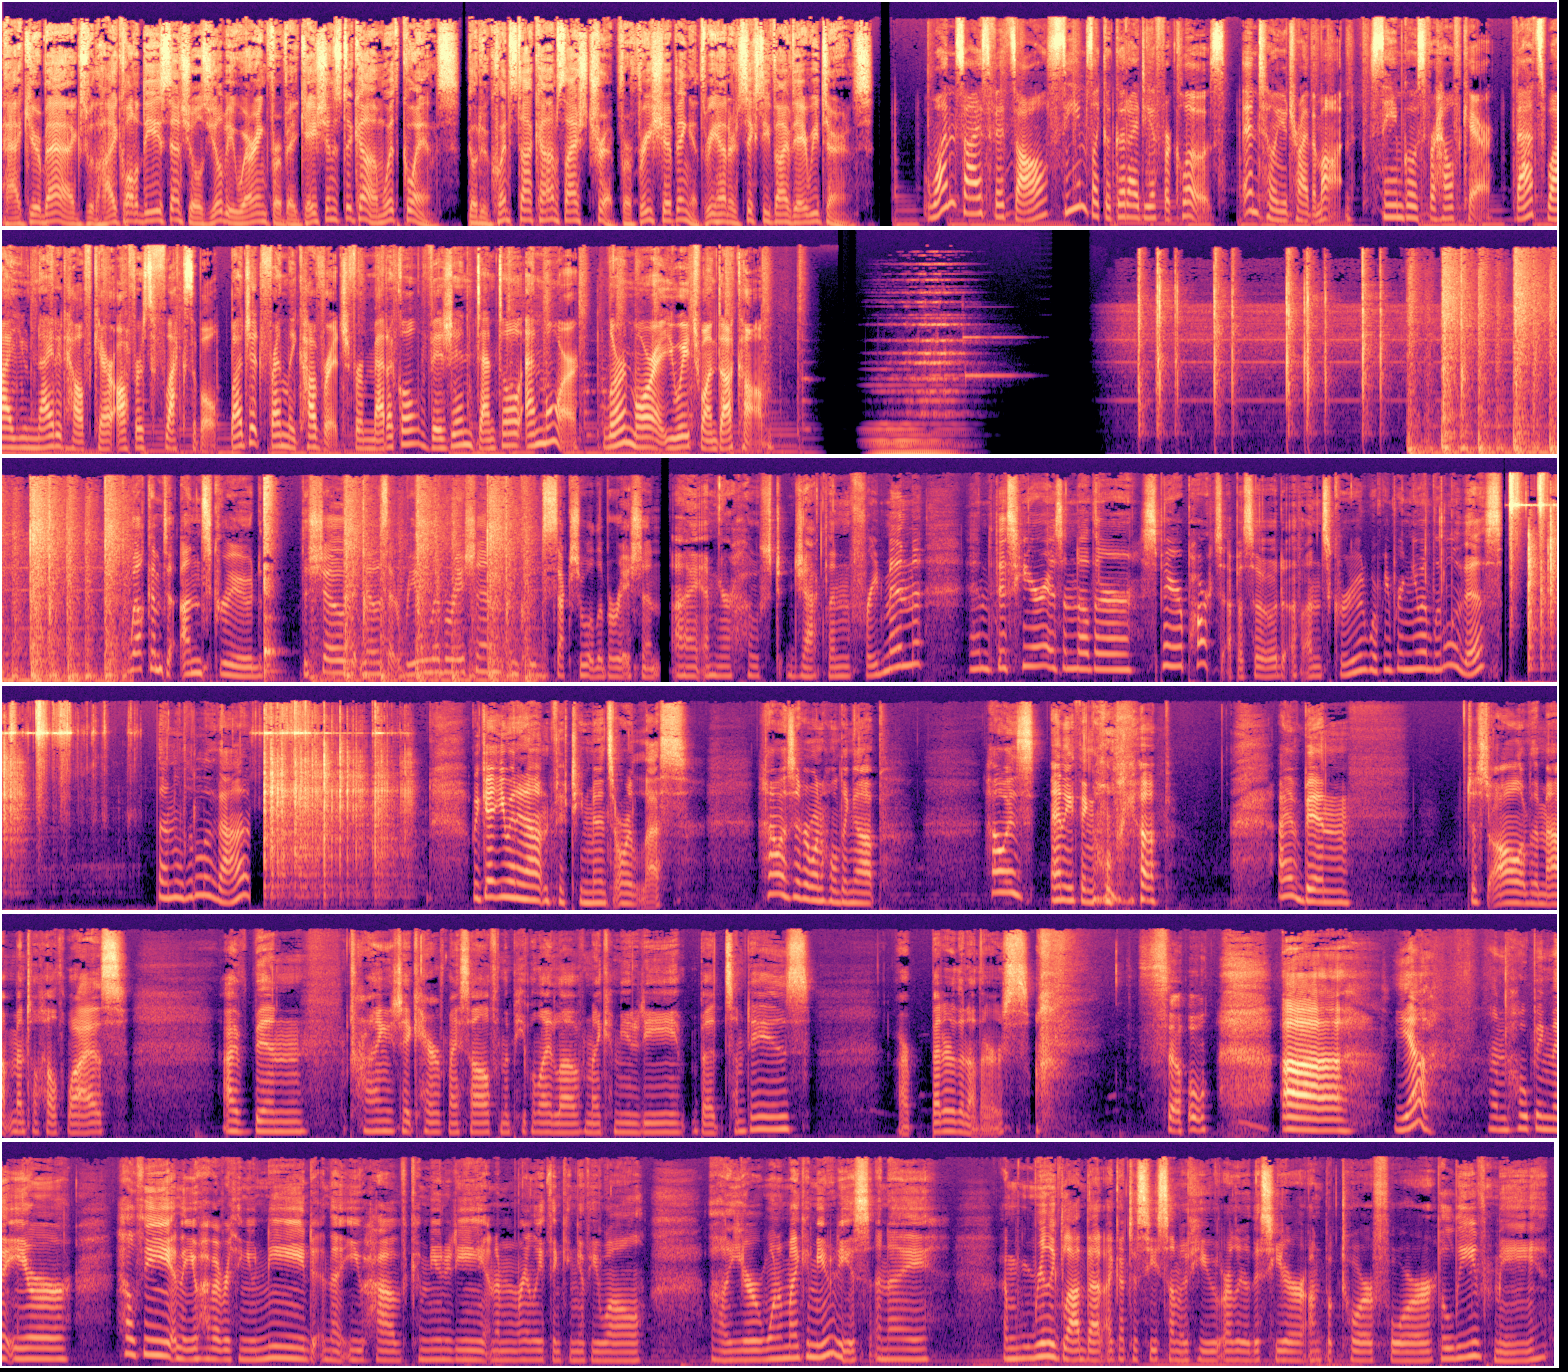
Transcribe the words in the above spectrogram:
Pack your bags with high-quality essentials you'll be wearing for vacations to come with Quince. Go to quince.com slash trip for free shipping and 365-day returns. One size fits all seems like a good idea for clothes until you try them on. Same goes for healthcare. That's why United Healthcare offers flexible, budget-friendly coverage for medical, vision, dental, and more. Learn more at uh1.com. Welcome to Unscrewed, the show that knows that real liberation includes sexual liberation. I am your host, Jaclyn Friedman, and this here is another spare parts episode of Unscrewed where we bring you a little of this, then a little of that. We get you in and out in 15 minutes or less. How is everyone holding up? How is anything holding up? I have been just all over the map mental health wise. I've been trying to take care of myself and the people I love, my community, but some days are better than others. so, uh, yeah, I'm hoping that you're healthy and that you have everything you need and that you have community. And I'm really thinking of you all. Uh, you're one of my communities, and I I'm really glad that I got to see some of you earlier this year on book tour for Believe Me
